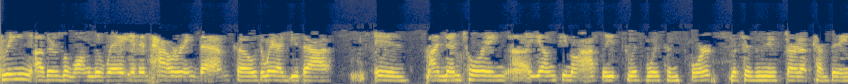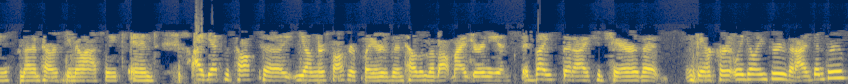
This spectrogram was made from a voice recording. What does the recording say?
bringing others along the way and empowering them. So the way I do that is I'm mentoring uh, young female athletes with Voice in Sports, which is a new startup company that empowers female athletes. And I get to talk to younger soccer players and tell them about my journey and advice that I could share that they're currently going through, that I've been through.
